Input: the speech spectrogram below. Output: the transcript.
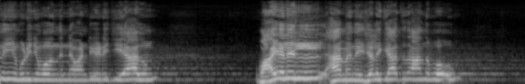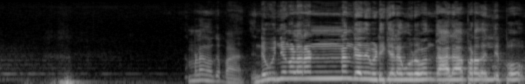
നീ മുടിഞ്ഞു പോകും നിന്നെ വണ്ടി ഇടിക്കുകയാകും. വയലിൽ ആമ നീ ചെളിക്കാത്തതാന്ന് പോകും നമ്മളെ നോക്കി പറയാം നിന്റെ കുഞ്ഞുങ്ങളൊരെണ്ണം ഗതി പിടിക്കല മുഴുവൻ കാലാപ്ര തല്ലിപ്പോവും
